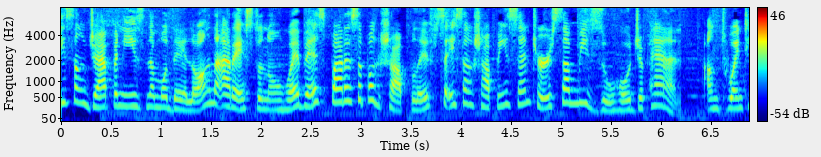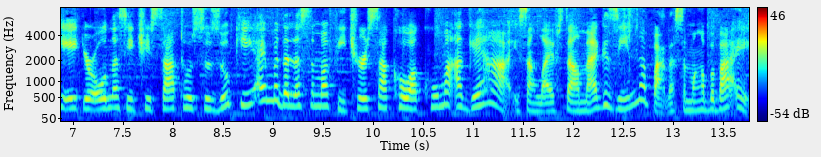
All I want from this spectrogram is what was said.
Isang Japanese na modelo ang naaresto noong Huwebes para sa pag-shoplift sa isang shopping center sa Mizuho, Japan. Ang 28-year-old na si Chisato Suzuki ay madalas na ma-feature sa Kawakuma Ageha, isang lifestyle magazine na para sa mga babae.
